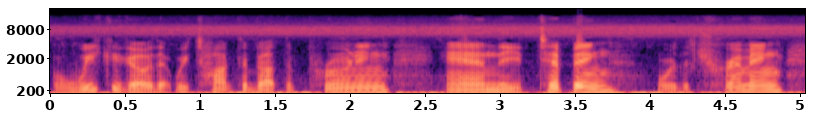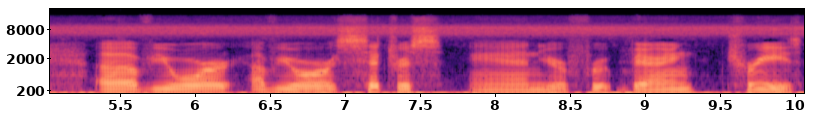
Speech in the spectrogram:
a week ago that we talked about the pruning and the tipping or the trimming of your of your citrus and your fruit bearing trees.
